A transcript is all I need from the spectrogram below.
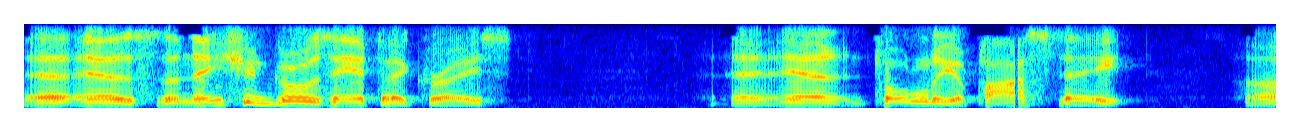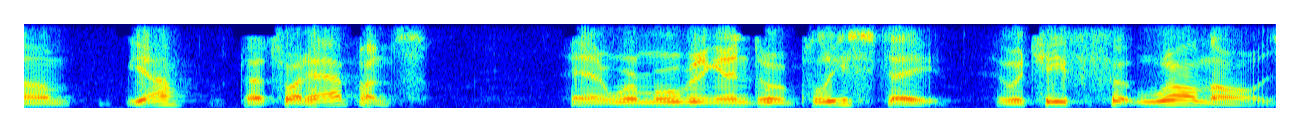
as the nation goes antichrist and, and totally apostate, um, yeah, that's what happens, and we're moving into a police state which he well knows.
